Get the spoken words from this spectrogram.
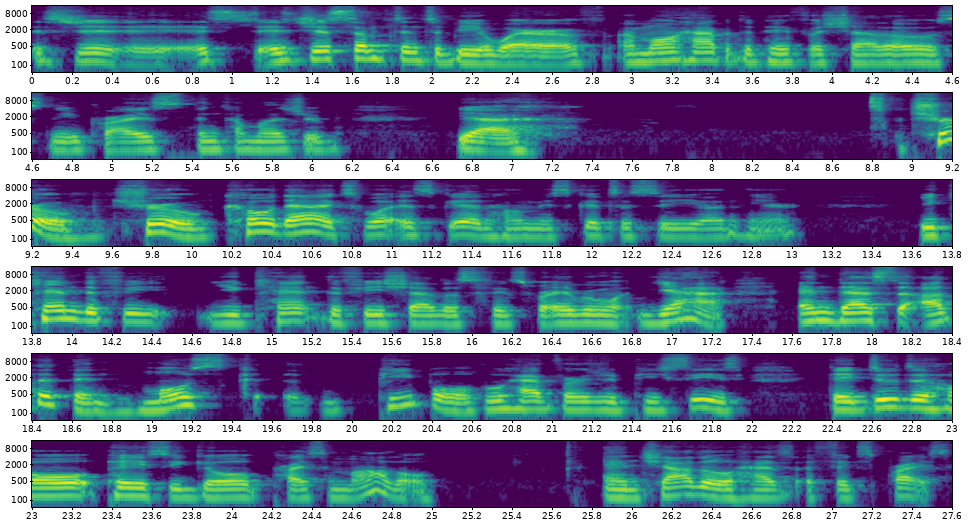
it's just it's it's just something to be aware of. I'm more happy to pay for Shadow's new price. Think how much you yeah. True, true. Codex, what is good, homie? It's good to see you on here. You can defeat you can't defeat Shadows Fix for everyone. Yeah, and that's the other thing. Most people who have virtual PCs, they do the whole pay as you go price model. And Shadow has a fixed price.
